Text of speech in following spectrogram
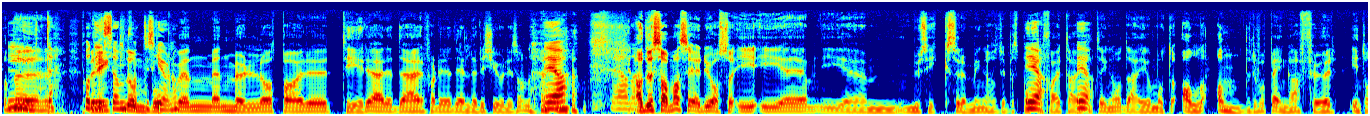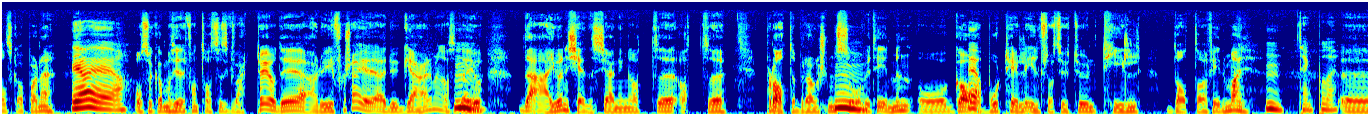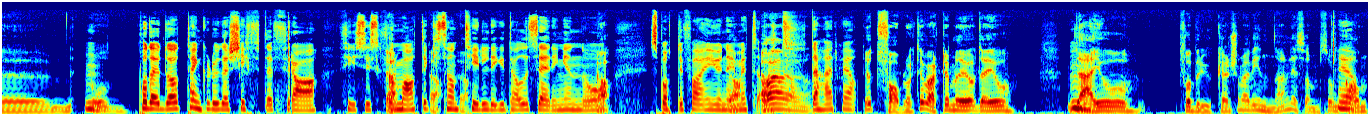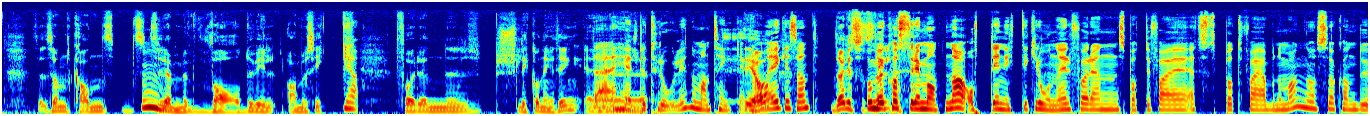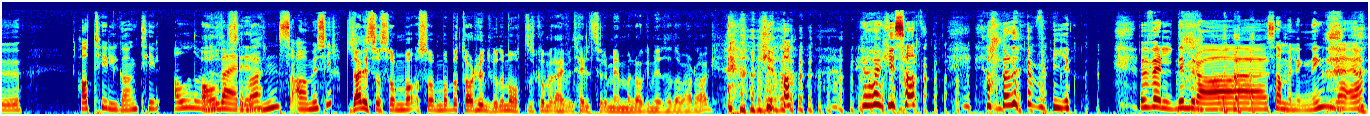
lite på de som faktisk gjør noe. med en, med en møll og et par uh, tiere er det der for dere deler dere 20, liksom. Ja, ja, Ja. Det samme ser du jo også i, i, eh, i um, musikkstrømming, altså type Spotify, ja. Tidal-ting. Og det er jo på en måte alle andre får penga før innholdsskaperne. ja, ja, ja. Og så kan man si det er et fantastisk verktøy, og det er du i og for seg. Er du gæren? Men altså, det, er jo, Mm. det er jo en kjensgjerning at, at uh, platebransjen Mm. sov i timen og ga Ja. bort hele infrastrukturen til datafirmaer. Mm, tenk på det. Uh, Mm. og På det. Da tenker du det skiftet fra fysisk Ja, format ikke ja, sant, ja. til digitaliseringen og Ja. Spotify, you name Ja, it. ja, Alt ja, ja. det her. Ja. Det er et fabelaktig verktøy, men det er jo, det er jo, Mm. det er jo forbrukeren som er vinneren, liksom. Som, Ja. kan, som kan Mm. strømme hva du vil av musikk Ja. for en uh, slikk og ingenting. Det er helt Eh, utrolig når man tenker på ja. det, ikke sant? det sånn- Hvor mye det er- koster det i måneden da? 80-90 kroner for en Spotify, et Spotify-abonnement, og så kan du ha tilgang til all Alt er. verdens av musikk. Det er liksom som, som å betale 100 kroner i måneden, så kommer Eivind helsere med meg og lager middag til deg hver dag. ja. ja, ikke sant? Ja, det blir jo en veldig bra sammenligning. Det, ja.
